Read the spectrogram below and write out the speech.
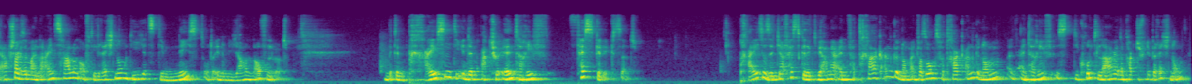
Der Abschlag ist immer eine Einzahlung auf die Rechnung, die jetzt demnächst oder in einem Jahr laufen wird. Mit den Preisen, die in dem aktuellen Tarif festgelegt sind. Preise sind ja festgelegt. Wir haben ja einen Vertrag angenommen, einen Versorgungsvertrag angenommen. Ein Tarif ist die Grundlage dann praktisch für die Berechnung.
